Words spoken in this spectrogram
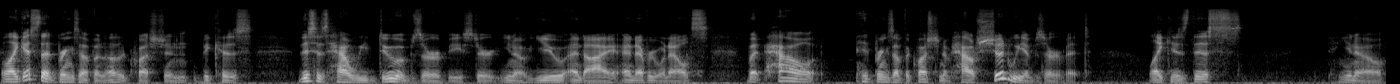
Well, I guess that brings up another question because this is how we do observe Easter, you know, you and I and everyone else. But how it brings up the question of how should we observe it? Like is this you know,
